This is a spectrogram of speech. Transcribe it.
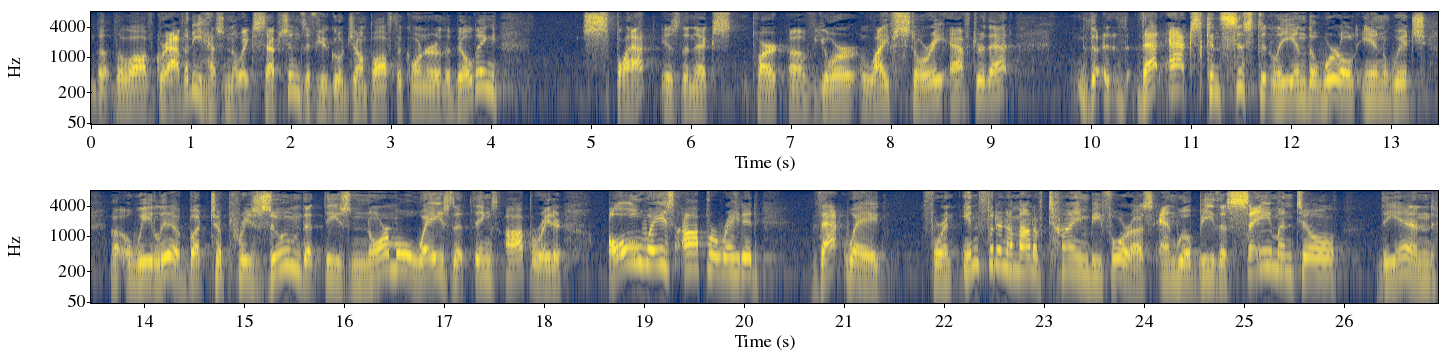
The, the law of gravity has no exceptions. If you go jump off the corner of the building, splat is the next part of your life story after that. The, that acts consistently in the world in which uh, we live. But to presume that these normal ways that things operated always operated that way for an infinite amount of time before us and will be the same until the end,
